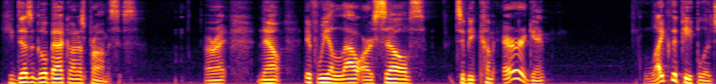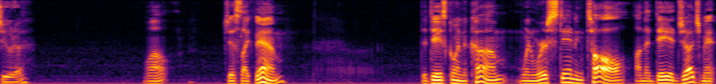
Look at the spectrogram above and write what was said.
He doesn't go back on His promises. All right? Now, if we allow ourselves to become arrogant, like the people of Judah, well, just like them, the day is going to come when we're standing tall on the day of judgment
